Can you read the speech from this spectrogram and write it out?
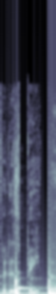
for this beat though.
